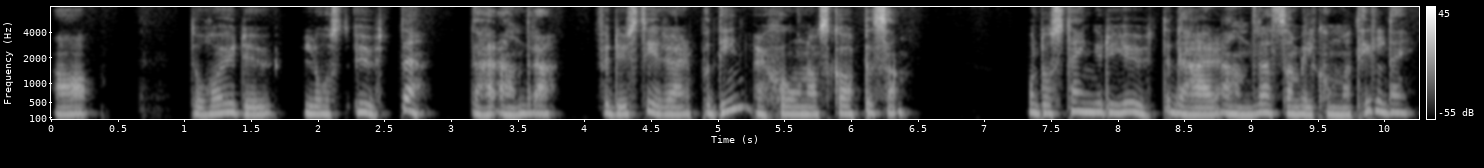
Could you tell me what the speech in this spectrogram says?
ja, då har ju du låst ute det här andra, för du stirrar på din version av skapelsen. Och då stänger du ju ute det här andra som vill komma till dig.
